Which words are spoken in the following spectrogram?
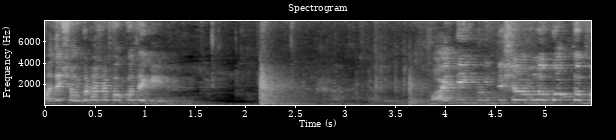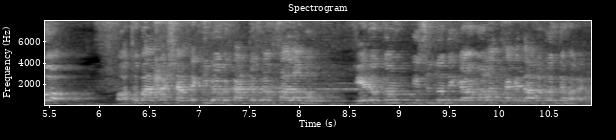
আমাদের সংগঠনের পক্ষ থেকে। হয় দিক নির্দেশনামূলক বক্তব্য, অথবা আমরা সামনে কীভাবে কার্যক্রম চালাবো, এরকম কিছু যদি কেউ বলার থাকে, তাহলে বলতে পারেন।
